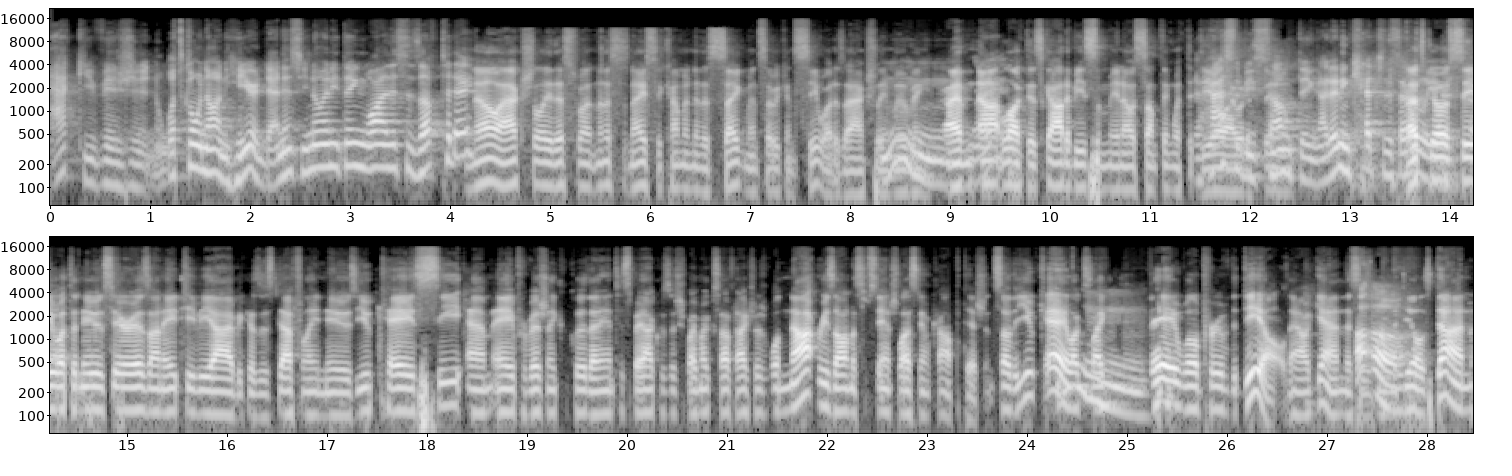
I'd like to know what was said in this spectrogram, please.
Activision. What's going on here, Dennis? You know anything why this is up today? No, actually, this one. This is nice to come into this segment so we can see what is actually mm, moving. I have right. not looked. It's got to be some, you know, something with the it deal. Has to be assume. something. I didn't catch this earlier. Let's go see so. what the news here is on ATVI because it's definitely news. UK CMA provisionally concluded that anticipated acquisition by Microsoft Activision will not result in a substantial lessening of competition. So the UK mm. looks like hmm. they will approve the deal. Now, again, this is when the deal is done,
